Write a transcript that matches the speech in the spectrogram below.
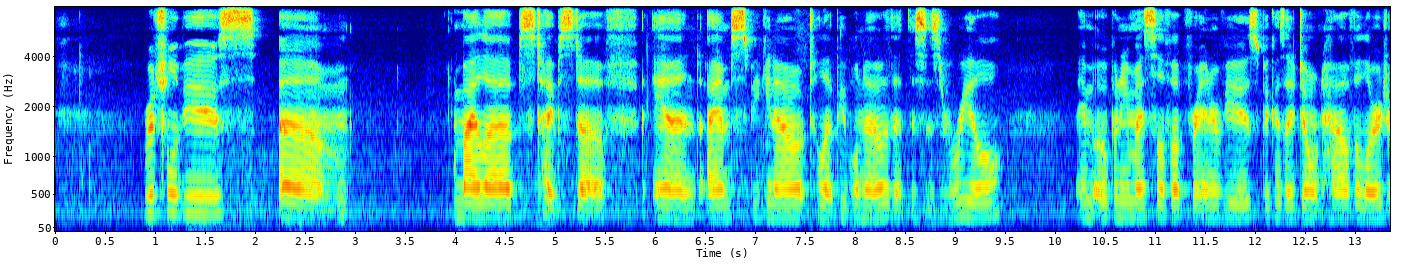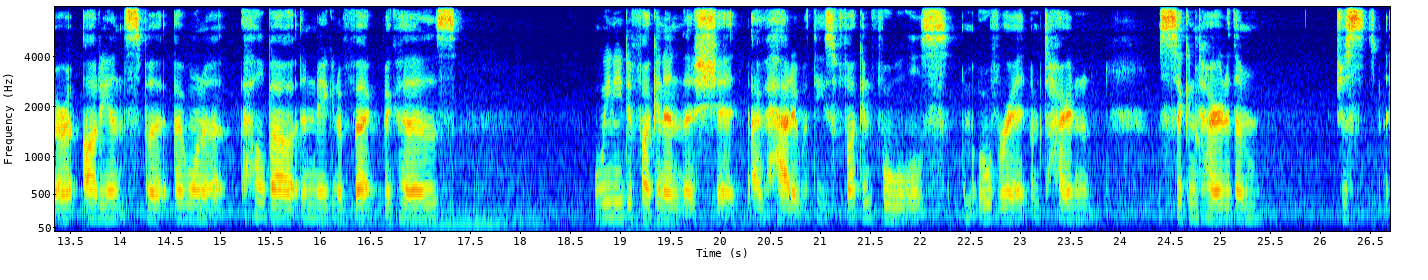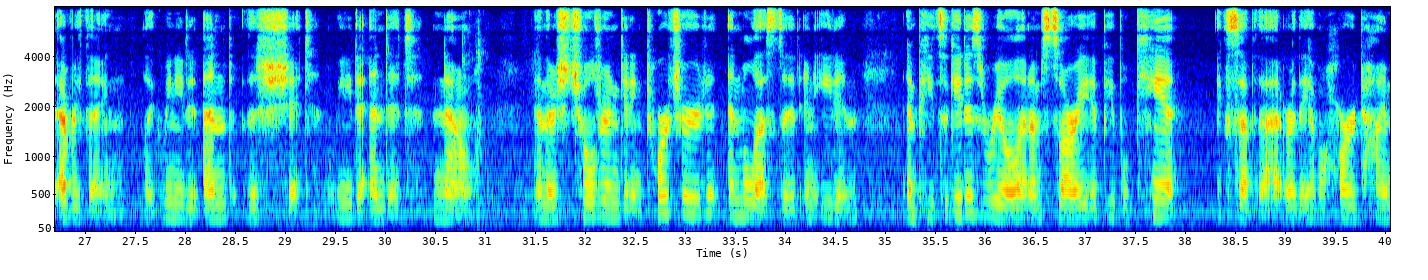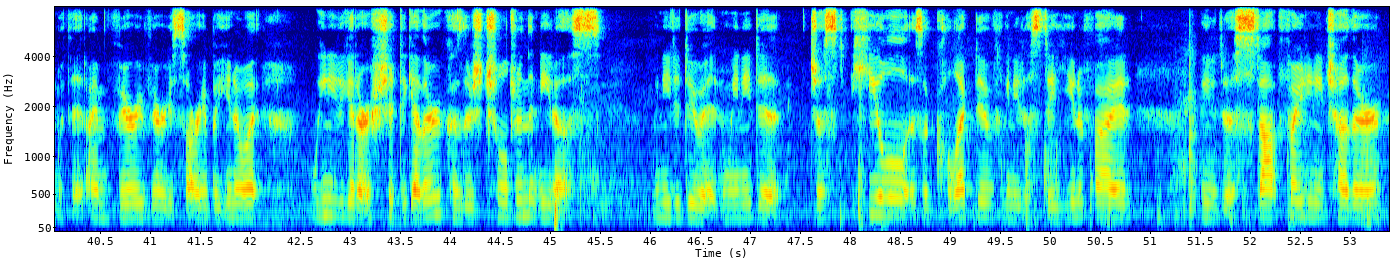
ritual abuse, um, MILABs type stuff, and I am speaking out to let people know that this is real. I'm opening myself up for interviews because I don't have a large audience, but I want to help out and make an effect because we need to fucking end this shit. I've had it with these fucking fools. I'm over it. I'm tired and sick and tired of them. Just everything. Like, we need to end this shit. We need to end it now. And there's children getting tortured and molested in Eden. And Pizzagate is real, and I'm sorry if people can't accept that or they have a hard time with it. I'm very, very sorry, but you know what? We need to get our shit together because there's children that need us. We need to do it, and we need to just heal as a collective. We need to stay unified. We need to stop fighting each other.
